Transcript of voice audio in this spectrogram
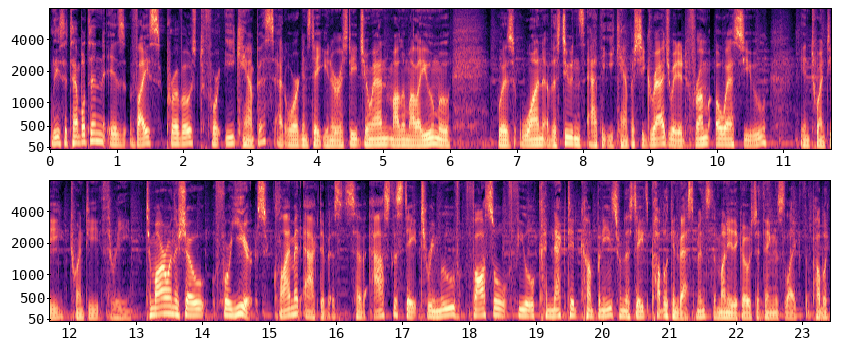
Lisa Templeton is Vice Provost for eCampus at Oregon State University. Joann Malumaleumu was one of the students at the eCampus. She graduated from OSU in 2023. Tomorrow on the show, for years, climate activists have asked the state to remove fossil fuel connected companies from the state's public investments, the money that goes to things like the public,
